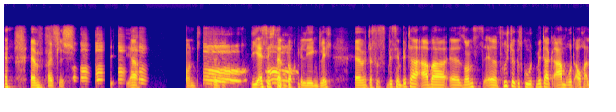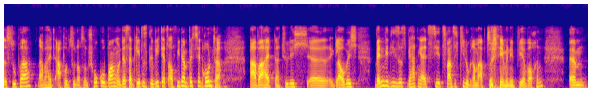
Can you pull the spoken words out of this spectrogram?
ähm. Ja. Und die esse ich dann doch gelegentlich. Äh, das ist ein bisschen bitter, aber äh, sonst äh, Frühstück ist gut, Mittag, Abendbrot auch alles super, aber halt ab und zu noch so ein Schokobon und deshalb geht das Gewicht jetzt auch wieder ein bisschen runter. Aber halt natürlich, äh, glaube ich, wenn wir dieses, wir hatten ja als Ziel 20 Kilogramm abzunehmen in vier Wochen. Ähm,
